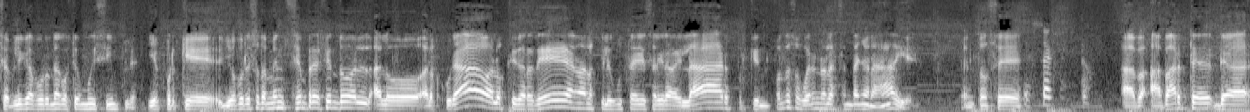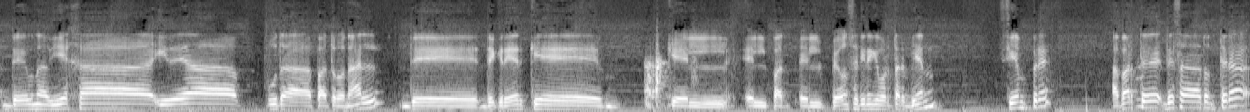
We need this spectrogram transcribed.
se aplica por una cuestión muy simple. Y es porque yo por eso también siempre defiendo al- a, lo- a los curados, a los que carretean, a los que les gusta salir a bailar, porque en el fondo esos buenos no le hacen daño a nadie. Entonces, Exacto. aparte de, de una vieja idea puta patronal de, de creer que, que el, el, el peón se tiene que portar bien, siempre, aparte de esa tontera,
